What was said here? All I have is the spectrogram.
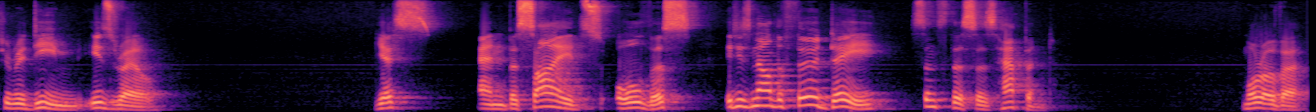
to redeem Israel. Yes, and besides all this, it is now the third day since this has happened. Moreover,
